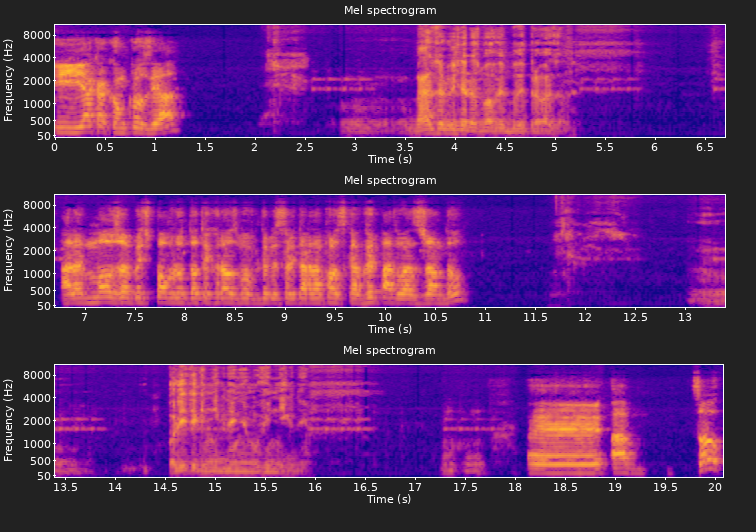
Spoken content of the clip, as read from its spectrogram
I jaka konkluzja? Bardzo luźne rozmowy były prowadzone. Ale może być powrót do tych rozmów, gdyby Solidarna Polska wypadła z rządu? Polityk nigdy nie mówi nigdy. Mhm. E, a co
